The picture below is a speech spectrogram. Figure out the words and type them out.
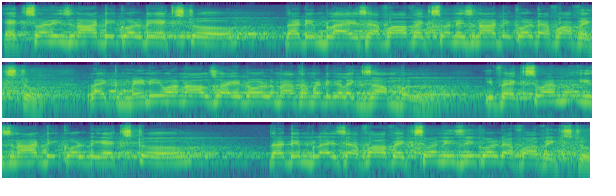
x1 is not equal to x2 that implies f of x1 is not equal to f of x2 like many one also I told mathematical example. If x1 is not equal to x2 that implies f of x1 is equal to f of x2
